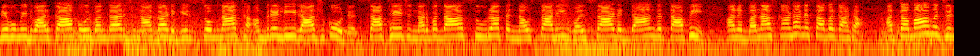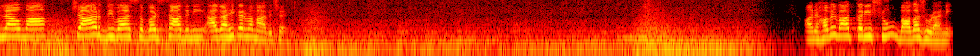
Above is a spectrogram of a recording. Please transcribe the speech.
દેવભૂમિ દ્વારકા પોરબંદર, જુનાગઢ, ગીર સોમનાથ, અમરેલી, રાજકોટ, સાથે જ નર્મદા, સુરત, નવસારી, વલસાડ, ડાંગ, તાપી અને બનાસકાંઠા અને સાબરકાંઠા. આ તમામ જિલ્લાઓમાં ચાર દિવસ વરસાદની આગાહી કરવામાં આવી છે. અને હવે વાત કરીશું વાવાઝોડાની.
